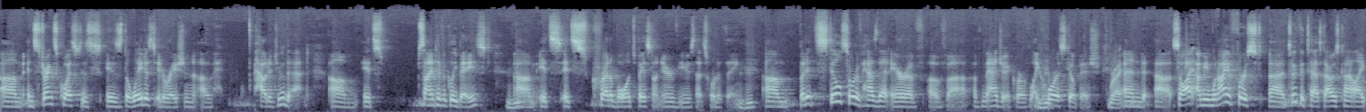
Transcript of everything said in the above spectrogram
Um, and Strengths Quest is, is the latest iteration of how to do that. Um, it's scientifically based. Um, it's it's credible. It's based on interviews, that sort of thing. Um, but it still sort of has that air of of, uh, of magic or of like horoscope-ish. Right. And uh, so I, I mean, when I first uh, took the test, I was kind of like,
